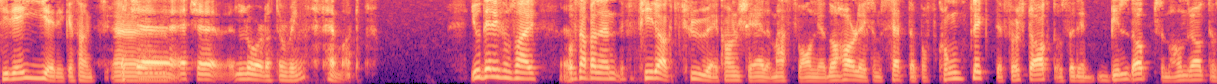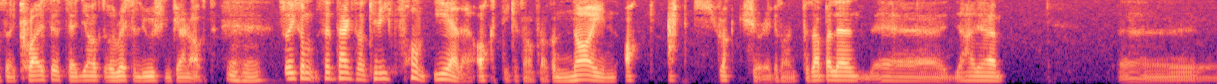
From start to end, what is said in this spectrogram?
greier, ikke sant? Er ikke, Eh, er ikke Lord of the Rings femakt? Jo, det er liksom sånn her, for eksempel en fireakt tror jeg kanskje er det mest vanlige. Da har du liksom setup of conflict, det første akt, og så er det build-up som er andre akt, og så er det crisis tredje akt, og resolution fjerde akt. Så liksom, så jeg tenker sånn, hva i faen er det akt, ikke sant? For noe nine act, act structure, ikke sant? For eksempel, eh, det her er eh,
